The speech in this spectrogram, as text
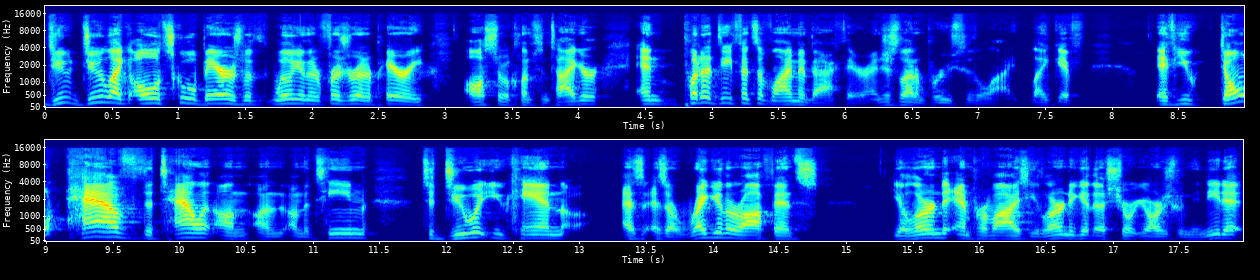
do do like old school Bears with William the Refrigerator Perry, also a Clemson Tiger, and put a defensive lineman back there and just let him bruise through the line. Like if if you don't have the talent on on, on the team to do what you can as as a regular offense, you learn to improvise. You learn to get those short yardage when you need it.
